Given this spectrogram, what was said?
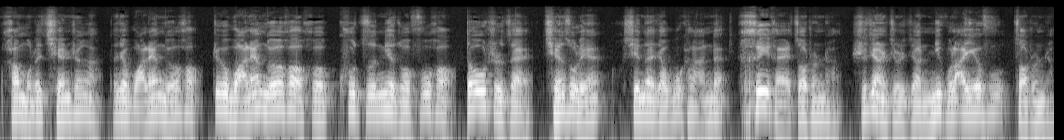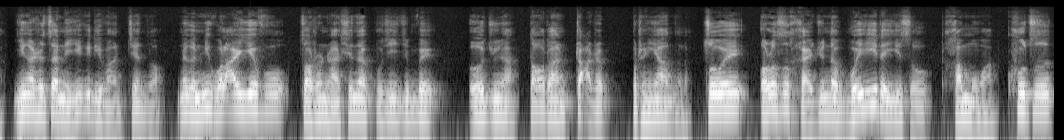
航母的前身啊，它叫瓦良格号。这个瓦良格号和库兹涅佐夫号都是在前苏联。现在叫乌克兰的黑海造船厂，实际上就是叫尼古拉耶夫造船厂，应该是在那一个地方建造。那个尼古拉耶夫造船厂现在估计已经被俄军啊导弹炸着。不成样子了。作为俄罗斯海军的唯一的一艘航母啊，库兹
